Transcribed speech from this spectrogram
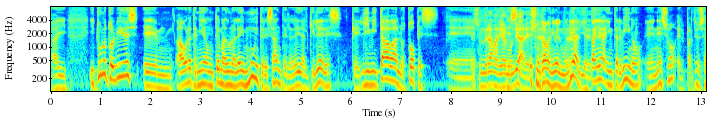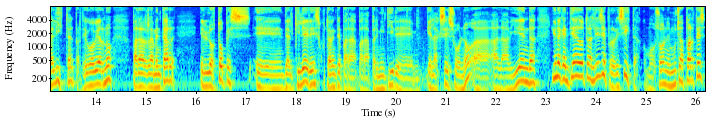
Hay, y tú no te olvides, eh, ahora tenía un tema de una ley muy interesante, la ley de alquileres, que limitaba los topes. Eh, es un drama a nivel mundial. Es un drama a nivel mundial y España intervino en eso, el Partido Socialista, el Partido de Gobierno, para reglamentar los topes eh, de alquileres, justamente para, permitir eh, el acceso ¿no? A, la vivienda, y una cantidad de otras leyes progresistas, como son en muchas partes,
